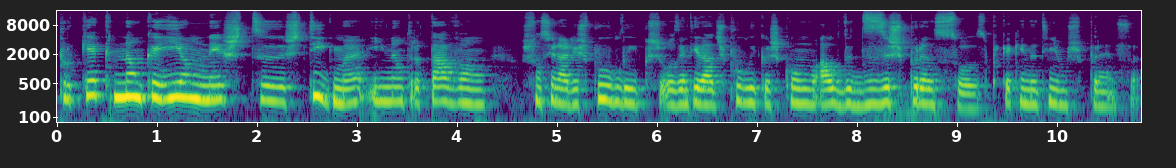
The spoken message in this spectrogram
porque é que não caíam neste estigma e não tratavam os funcionários públicos ou as entidades públicas como algo de desesperançoso? Porque é que ainda tinham esperança?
